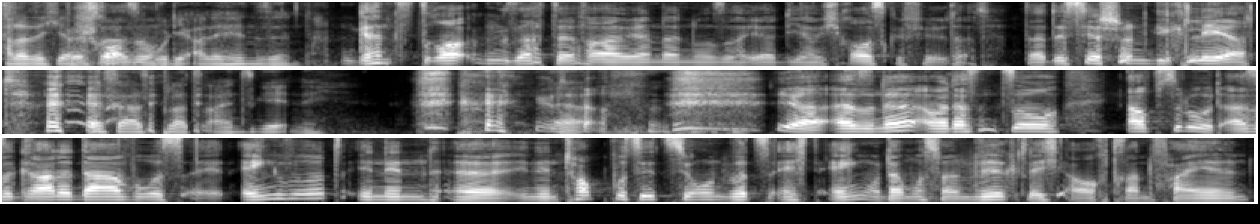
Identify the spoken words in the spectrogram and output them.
hat er sich erschrocken, so wo die alle hin sind. Ganz trocken sagt der Fabian dann nur so, ja, die habe ich rausgefiltert. Das ist ja schon geklärt. Besser als Platz eins geht nicht. genau. ja. ja, also ne, aber das sind so absolut. Also gerade da, wo es äh, eng wird, in den äh, in den Top-Positionen wird es echt eng und da muss man wirklich auch dran feilen.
